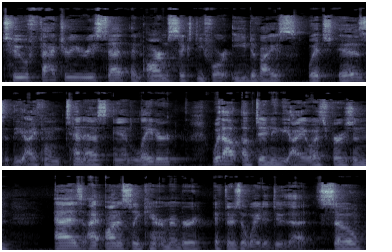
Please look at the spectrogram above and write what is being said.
to factory reset an ARM64E device, which is the iPhone 10s and later, without updating the iOS version, as I honestly can't remember if there's a way to do that. So,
